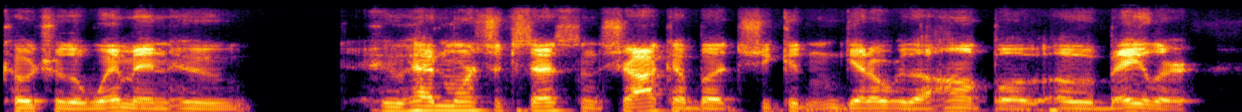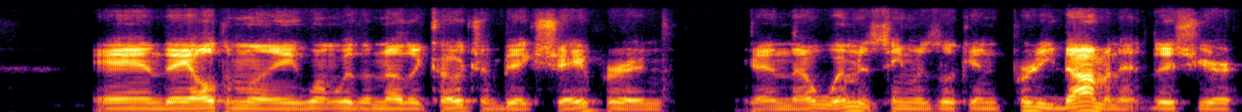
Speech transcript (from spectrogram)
coach for the women who who had more success than Shaka, but she couldn't get over the hump of, of a Baylor, and they ultimately went with another coach and Vic Schaefer, and and the women's team is looking pretty dominant this year.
